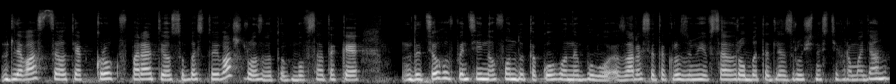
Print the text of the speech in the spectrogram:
Для вас це от як крок вперед і особисто і ваш розвиток, бо все-таки до цього в пенсійного фонду такого не було. Зараз я так розумію, все робите для зручності громадян.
